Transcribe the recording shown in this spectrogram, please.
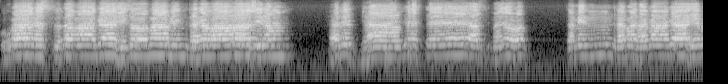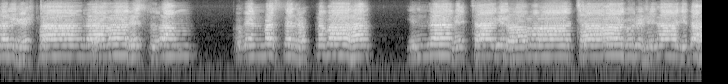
उपनः सुतमागहि सोमामिन्द्रगवासिनम्। हरिभ्याजस्ते अस्मयो तमिन्द्रमधकागहि बर्हिष्ठाङ्गाभिः सुतम् कुपिन्वस्य धृप्नवाः इन्द्रमिच्छागिरोममाच्छा गुरुषिदायितः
